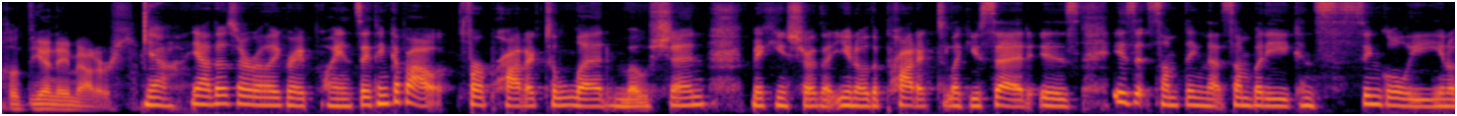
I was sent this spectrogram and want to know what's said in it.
so DNA matters. Yeah, yeah, those are really great points. I think about for product led motion, making sure that you know the product, like you said, is is it something that somebody can singly, you know,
